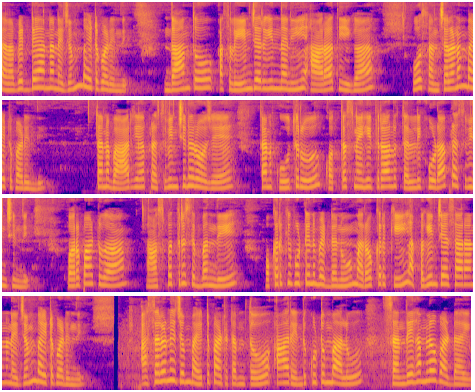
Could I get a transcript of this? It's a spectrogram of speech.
తన బిడ్డే అన్న నిజం బయటపడింది. దాంతో అసలు ఏం జరిగిందని ఆరా తీయగా ఓ సంచలనం బయటపడింది. తన భార్య ప్రసవించిన రోజే తన కూతురు కొత్త స్నేహితురాలు తల్లి కూడా ప్రసవించింది. పొరపాటుగా ఆసుపత్రి సిబ్బంది ఒకరికి పుట్టిన బిడ్డను మరొకరికి అప్పగించేశారన్న నిజం బయటపడింది. అసలు నిజం బయటపడటంతో ఆ రెండు కుటుంబాలు సందేహంలో పడ్డాయి.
